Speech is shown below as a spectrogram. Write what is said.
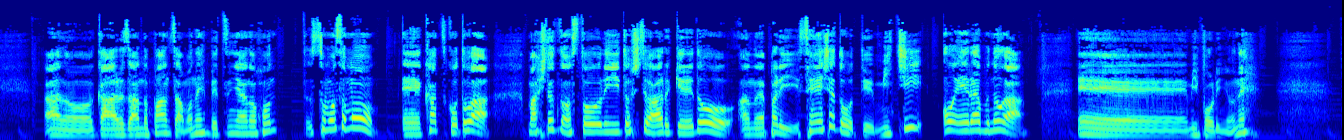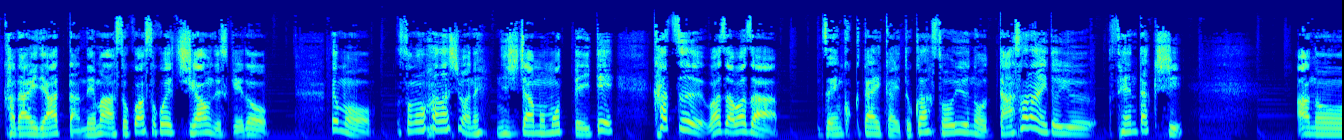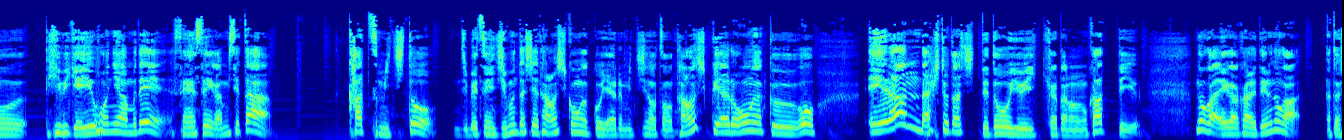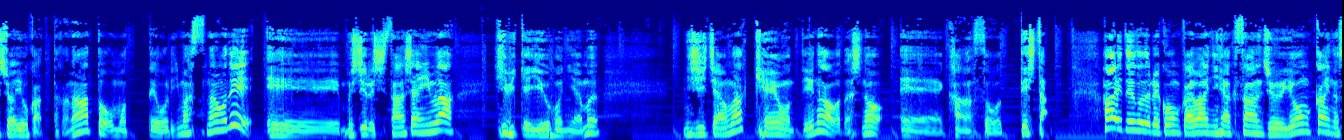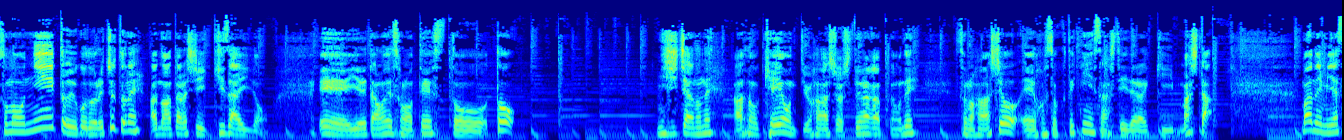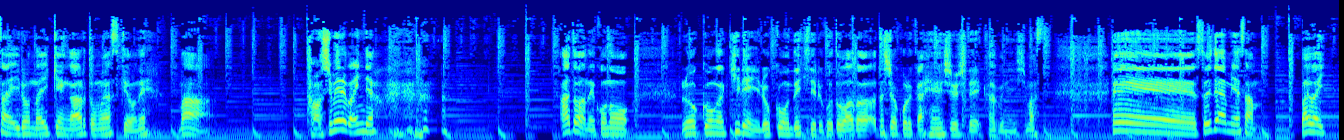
あの、ガールズパンツァーもね、別にあの、ほん、そもそも、えー、勝つことは、まあ、一つのストーリーとしてはあるけれど、あの、やっぱり戦車道っていう道を選ぶのが、えー、ミポリのね、課題であったんで、まあそこはそこで違うんですけど、でも、その話はね、西ちゃんも持っていて、かつ、わざわざ全国大会とかそういうのを出さないという選択肢、あの、響けユーフォニアムで先生が見せた、勝つ道と、別に自分たちで楽しく音楽をやる道の、その楽しくやる音楽を選んだ人たちってどういう生き方なのかっていうのが描かれているのが私は良かったかなと思っております。なので、えー、無印サンシャインは、響けユーフォニアム、西ちゃんは軽音っていうのが私の、えー、感想でした。はい、ということで今回は234回のその2ということで、ちょっとね、あの新しい機材の、えー、入れたので、そのテストと、西ちゃんのね、あの、軽音っていう話をしてなかったので、その話を、えー、補足的にさせていただきました。まあね、皆さんいろんな意見があると思いますけどね、まあ、楽しめればいいんだよ。あとはね、この、録音が綺麗に録音できていることを私はこれから編集して確認します。えー、それでは皆さん、バイバイ。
